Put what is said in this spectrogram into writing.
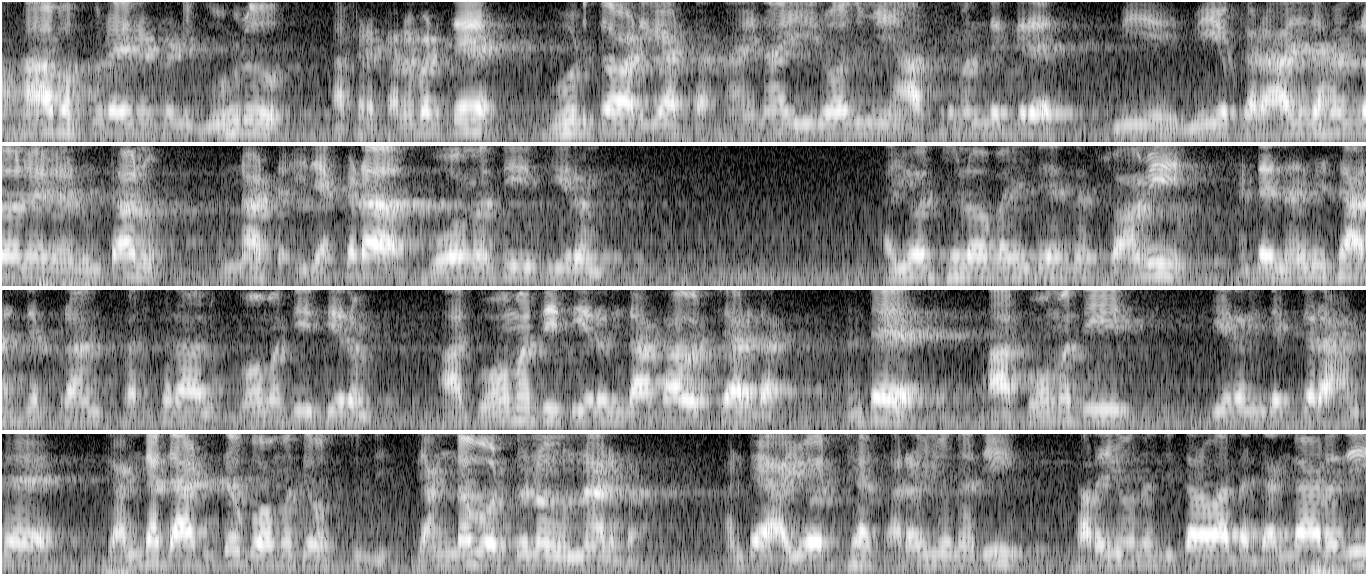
మహాభక్తుడైనటువంటి గుహుడు అక్కడ కనబడితే గుహుడితో అడిగాట నాయన ఈరోజు మీ ఆశ్రమం దగ్గరే మీ మీ యొక్క రాజధానిలోనే నేను ఉంటాను అన్నట్టు ఇది ఎక్కడ? గోమతి తీరం. అయోధ్యలో బయలుదేరిన స్వామి అంటే నైమిసారణ్య ప్రాంత పరిసరాలు గోమతీ తీరం. ఆ గోమతీ తీరం దాకా వచ్చారట. అంటే ఆ గోమతీ తీరం దగ్గర అంటే గంగ దాటితే గోమతి వస్తుంది. గంగ ఒడ్డున ఉన్నారట. అంటే అయోధ్య సరయూ నది సరయూ నది తర్వాత గంగా నది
